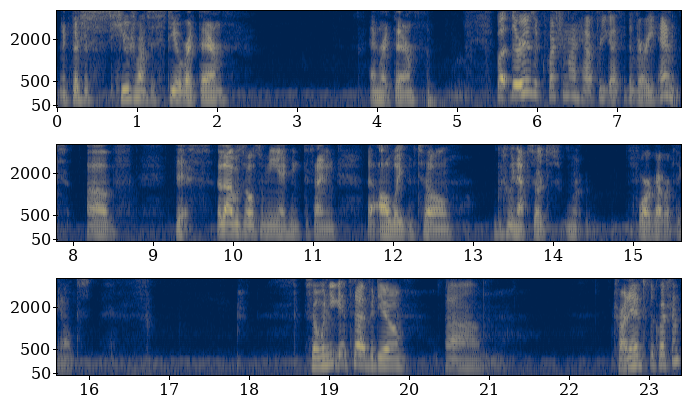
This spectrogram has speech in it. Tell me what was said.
Like, there's just huge amounts of steel right there. And right there. But there is a question I have for you guys at the very end of this. And that was also me, I think, deciding that I'll wait until between episodes before I grab everything else. So when you get to that video, um, try to answer the question,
